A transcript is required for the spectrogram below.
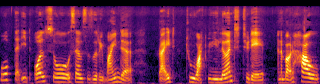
hope that it also serves as a reminder, right, to what we learned today and about how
